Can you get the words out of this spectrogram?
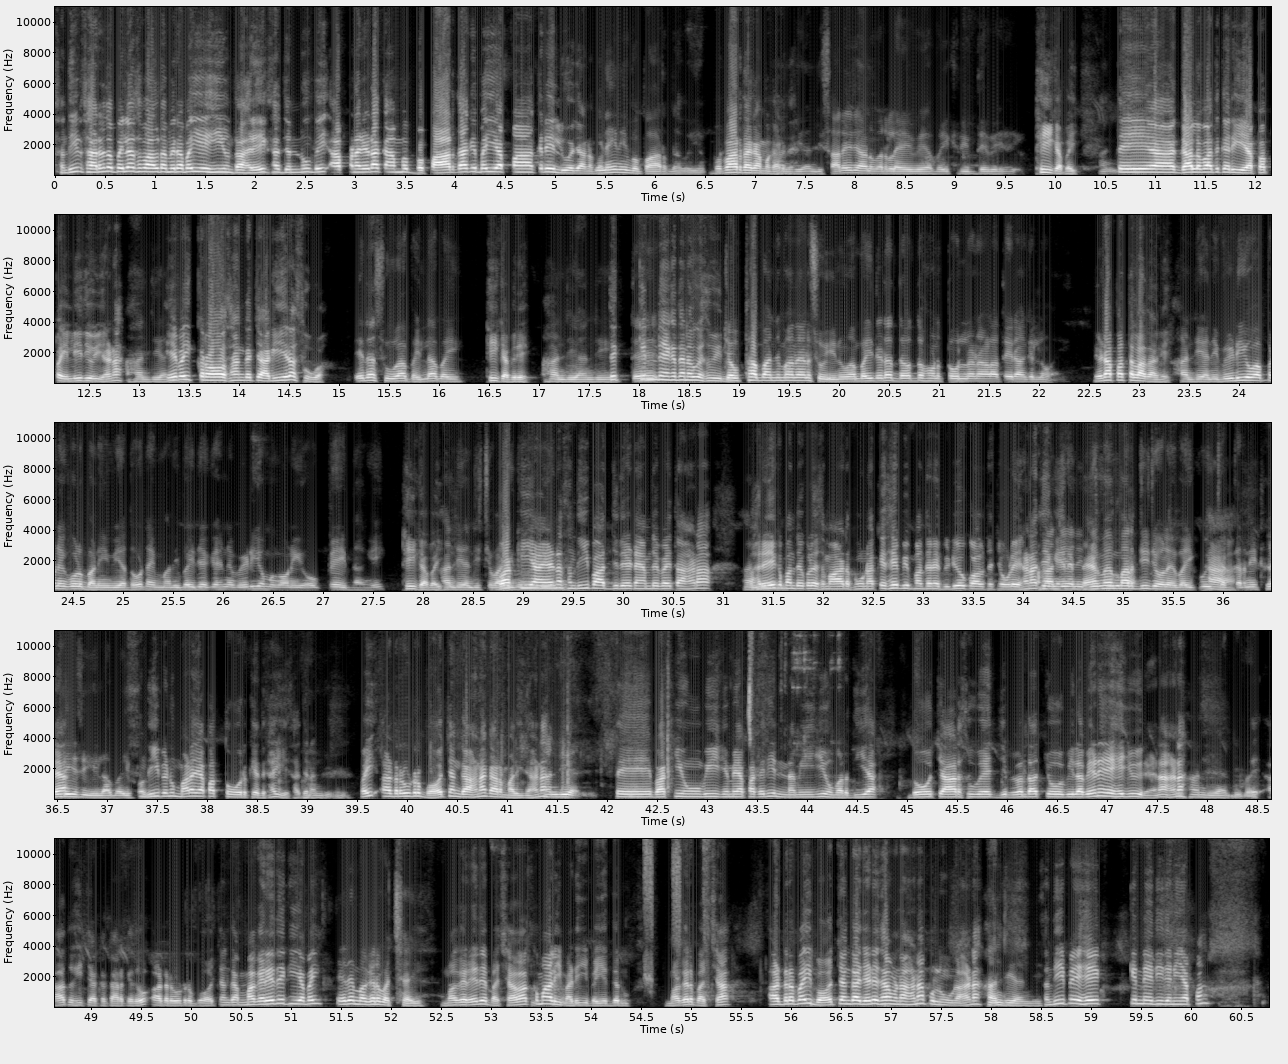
ਸੰਦੀਪ ਸਾਰਿਆਂ ਤੋਂ ਪਹਿਲਾ ਸਵਾਲ ਤਾਂ ਮੇਰਾ ਬਾਈ ਇਹੀ ਹੁੰਦਾ ਹਰੇਕ ਸੱਜਣ ਨੂੰ ਬਈ ਆਪਣਾ ਜਿਹੜਾ ਕੰਮ ਵਪਾਰ ਦਾ ਕਿ ਬਈ ਆਪਾਂ ਘਰੇਲੂ ਜਾਨਵਰ? ਨਹੀਂ ਨਹੀਂ ਵਪਾਰ ਦਾ ਬਈ ਵਪਾਰ ਦਾ ਕੰਮ ਕਰਦੇ ਹਾਂਜੀ ਹਾਂਜੀ ਸਾਰੇ ਜਾਨਵਰ ਲਏ ਹੋਏ ਆ ਬਈ ਖਰੀਦੇ ਹੋਏ ਆ ਜੀ। ਠੀਕ ਆ ਬਾਈ। ਤੇ ਗੱਲਬਾਤ ਕਰੀਏ ਆਪਾਂ ਪਹਿਲੀ ਦੀ ਹੋਈ ਹਨਾ? ਹਾਂਜੀ ਇਹ ਬਈ ਕ੍ਰੋਸ ਅੰਗ ਚ ਆ ਗਈ ਇਹਦਾ ਸੂਆ ਇਹਦਾ ਸੂਆ ਪਹਿਲਾ ਬਈ। ਠੀਕ ਆ ਵੀਰੇ। ਹਾਂਜੀ ਹਾਂਜੀ। ਤੇ ਕਿੰਨੇ ਕੁ ਦਿਨ ਹੋ ਗਏ ਸੂਈ ਨੂੰ? ਚੌਥਾ ਪੰਜਵਾਂ ਦਿਨ ਸੂਈ ਨੂੰ ਆ ਬਈ ਜਿਹੜਾ ਦੁੱਧ ਹੁਣ ਤੋਲਣ ਵਾਲਾ 13 ਕਿਲੋ ਆ ਜਿਹੜਾ ਆਪਾਂ ਤਲਾ ਦਾਂਗੇ। ਹਾਂਜੀ ਹਾਂਜੀ ਵੀਡੀਓ ਆਪਣੇ ਕੋਲ ਬਣੀ ਵੀ ਆ ਦੋ ਟਾਈਮਾਂ ਦੀ। ਬਈ ਜੇ ਕਿਸੇ ਨੇ ਵੀਡੀਓ ਮੰਗਾਉਣੀ ਉਹ ਭੇਜ ਦਾਂਗੇ। ਠੀਕ ਆ ਬਾਈ। ਹਾਂਜੀ ਹਾਂਜੀ ਚਵਾਈ ਬਾਕੀ ਆਇਆ ਨਾ ਸੰਦੀਪ ਅੱਜ ਦੇ ਟਾਈਮ ਦੇ ਵਿੱਚ ਤਾਂ ਹਨਾ ਹਰੇਕ। ਬੰਦੇ ਕੋਲੇ ਸਮਾਰਟਫੋਨ ਆ ਕਿਸੇ ਵੀ ਬੰਦੇ ਨੇ ਵੀਡੀਓ ਕਾਲ ਤੇ ਚੋਲੇ ਹਨਾ ਜੇ ਕਿਸੇ ਨੇ ਜਿਵੇਂ ਮਰਜ਼ੀ ਚੋਲੇ ਬਾਈ ਕੋਈ ਚੱਕਰ ਨਹੀਂ ਠੰਡੀ ਸੀਲ ਆ ਬਾਈ। ਸੰਦੀਪ ਇਹਨੂੰ ਮਾੜਾ ਜਿਹਾ ਆਪਾਂ ਤੋੜ ਕੇ ਦਿਖਾਈਏ ਸੱਜਣ। ਬਾਈ ਆਰਡਰ ਆਰਡਰ ਬਹੁਤ ਚੰਗਾ ਹਨਾ ਕਰਮ ਵਾਲੀ ਦਾ ਹਨਾ। ਹਾਂਜੀ ਤੇ ਬਾਕੀ ਉਂ ਵੀ ਜਿਵੇਂ ਆਪਾਂ ਕਹਦੀਏ ਨਵੀਂ ਜੀ ਉਮਰ ਦੀ ਆ ਦੋ ਚਾਰ ਸੂਏ ਜਿਵੇਂ ਬੰਦਾ ਚੋ ਵੀ ਲਵੇ ਨੇ ਇਹੋ ਜਿਹੀ ਹੀ ਰਹਿਣਾ ਹਨਾ? ਹਾਂਜੀ ਹਾਂਜੀ ਬਾਈ। ਆ ਤੁਸੀਂ ਚੈੱਕ ਕਰਕੇ ਦਿਓ ਆਰਡਰ ਆਰਡਰ ਬਹੁਤ ਚੰਗਾ। ਮਗਰ ਇਹਦੇ ਕੀ ਆ ਬਾਈ? ਇਹਦੇ ਮਗਰ ਬੱਚਾ ਜੀ। ਮਗਰ ਇਹਦੇ ਬੱਚਾ ਵਾ ਕਮਾਲੀ ਮਾੜੀ ਜੀ ਬਈ ਇੱਧਰ ਨੂੰ। ਮਗਰ ਬੱਚਾ। ਆਰਡਰ ਬਾਈ ਬਹੁਤ ਚੰਗਾ ਜਿਹੜੇ ਨਾਲ ਹਨਾ ਪਲੂਣ ਹਨਾ? ਹਾਂਜੀ ਹਾਂਜੀ। ਸੰਦੀਪ ਇਹ ਕਿੰਨੇ ਦੀ ਦੇਣੀ ਆਪਾਂ?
